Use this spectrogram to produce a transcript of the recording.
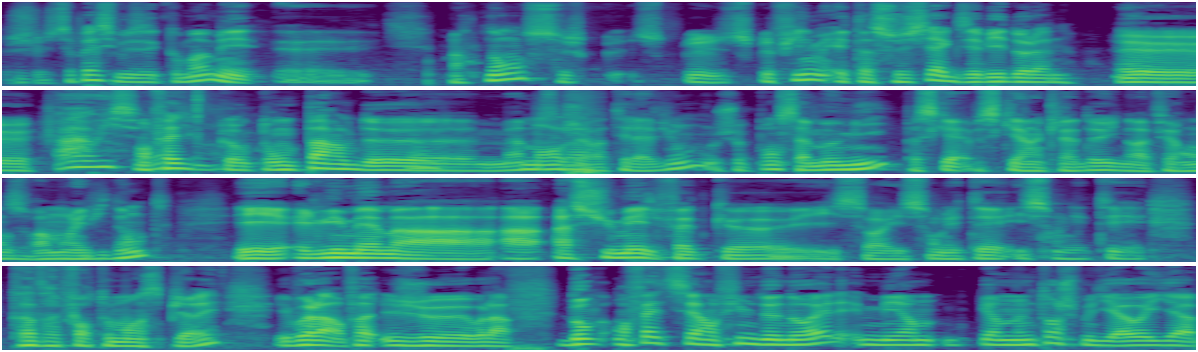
Je sais pas si vous êtes comme moi, mais euh, maintenant, ce, ce- ce- le film est associé à Xavier Dolan. Euh, Ah oui, c'est en vrai, fait, quand on parle de euh, Maman, j'ai raté l'avion, je pense à Mommy, parce qu'il y a, parce qu'il y a un clin d'œil, une référence vraiment évidente. Et, et lui-même a, a assumé le fait qu'il s'en, il s'en était, il s'en était très très fortement inspiré. Et voilà, enfin, je, voilà. Donc, en fait, c'est un film de Noël, mais en, en même temps, je me dis, ah ouais, il y a,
